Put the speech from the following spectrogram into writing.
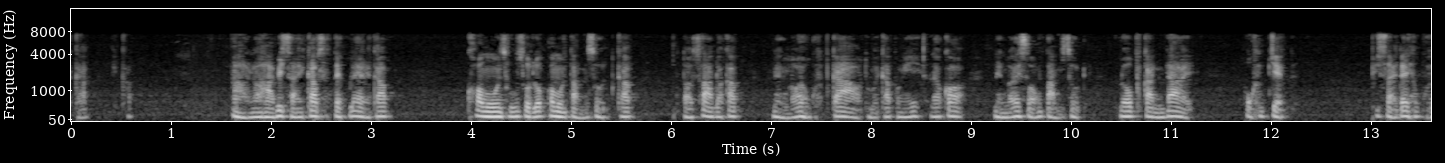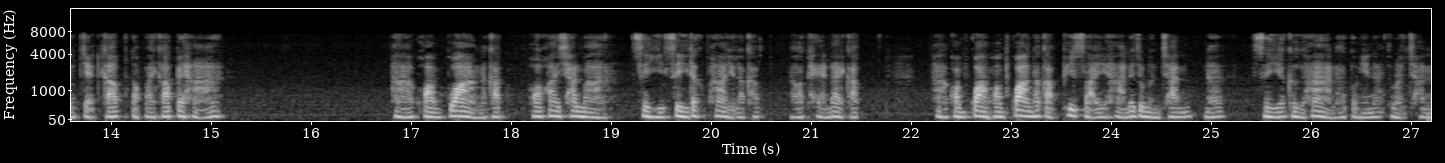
นะครับครับอ่าเราหาวิสัยครับสเต็ปแรกนะครับ ข้อมูลสูงสุดลบข้อมูลต่ำสุดครับต่อทราบแล้วครับ169ถูกไหมครับตรงนี้แล้วก็ 102 ต่ำสุด ลบกันได้ 67 พิสัยได้ 67 ครับ ต่อไปครับไปหา หาความกว้างนะครับ เพราะให้ชั้นมา 4 4เท่ากับ5อยู่แล้วครับ แล้วแทนได้ครับ หาความกว้างความกว้างเท่ากับพิสัยหารด้วยจำนวนชั้นนะ4ก็คือ5นะตัวนี้นะจำนวนชั้น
